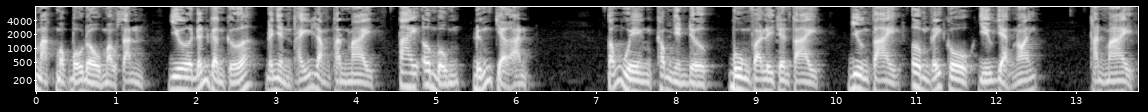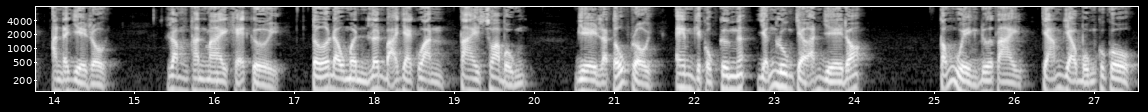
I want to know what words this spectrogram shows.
mặc một bộ đồ màu xanh, vừa đến gần cửa đã nhìn thấy Lâm Thanh Mai tay ôm bụng đứng chờ anh. Tống Quyền không nhìn được, buông vali trên tay, dương tay ôm lấy cô dịu dàng nói Thanh Mai, anh đã về rồi. Lâm Thanh Mai khẽ cười, tựa đầu mình lên bả vai của anh, tay xoa bụng. Về là tốt rồi, em và cục cưng á, vẫn luôn chờ anh về đó. Tống Quyền đưa tay chạm vào bụng của cô,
